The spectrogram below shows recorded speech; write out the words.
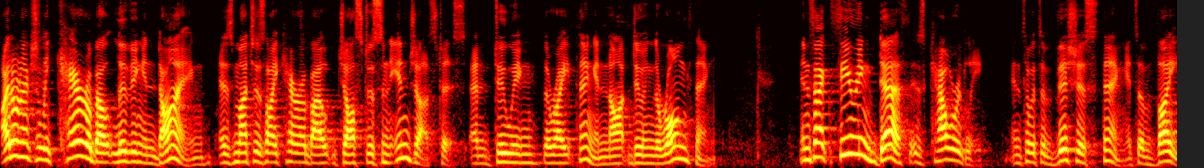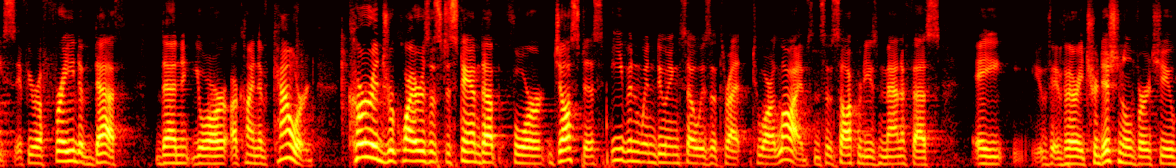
I don't actually care about living and dying as much as I care about justice and injustice and doing the right thing and not doing the wrong thing. In fact, fearing death is cowardly, and so it's a vicious thing. It's a vice. If you're afraid of death, then you're a kind of coward. Courage requires us to stand up for justice, even when doing so is a threat to our lives. And so Socrates manifests a very traditional virtue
